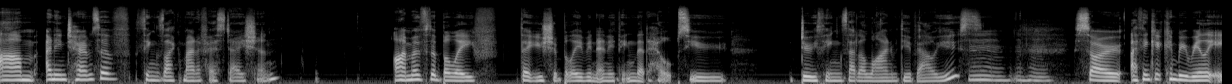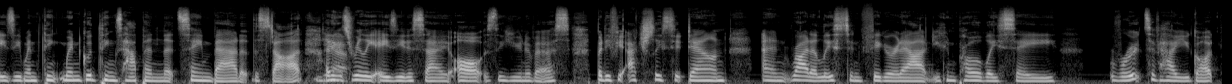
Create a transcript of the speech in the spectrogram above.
Um, and in terms of things like manifestation, I'm of the belief that you should believe in anything that helps you do things that align with your values. Mm, mm-hmm. So I think it can be really easy when think when good things happen that seem bad at the start. I think it's really easy to say, "Oh, it's the universe." But if you actually sit down and write a list and figure it out, you can probably see roots of how you got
